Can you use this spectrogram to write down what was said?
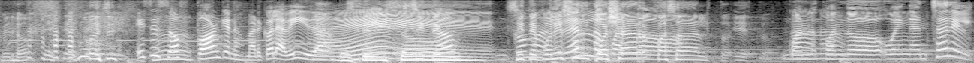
Pero. Ese Ah. soft porn que nos marcó la vida, Claro, ¿eh? sí, sí, Si te pones un collar, cuando- pasa alto. Esto. Cuando, No, no. cuando, o enganchar el,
